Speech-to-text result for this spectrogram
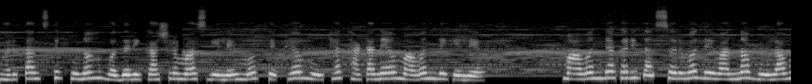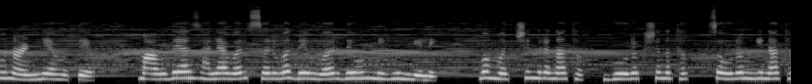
भरताच ते पुनः बदरिकाश्रमास गेले मग तेथे मोठ्या थाटाने मावंदे केले. मावंद्याकरिता सर्व देवांना बोलावून आणले होते. मावद्या झाल्यावर सर्व देव वर देऊन निघून गेले. व मच्छिंद्रनाथ गोरक्षनाथ चौरंगीनाथ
